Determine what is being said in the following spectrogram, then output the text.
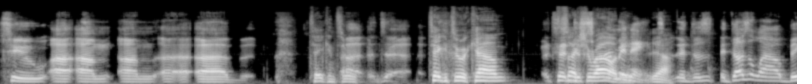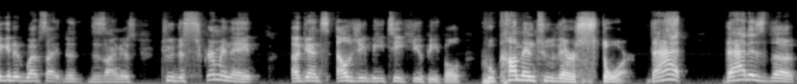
to uh, um, um, uh, uh, take into uh, take into account to discriminate. Yeah. It does it does allow bigoted website de- designers to discriminate against LGBTQ people who come into their store. That that is the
